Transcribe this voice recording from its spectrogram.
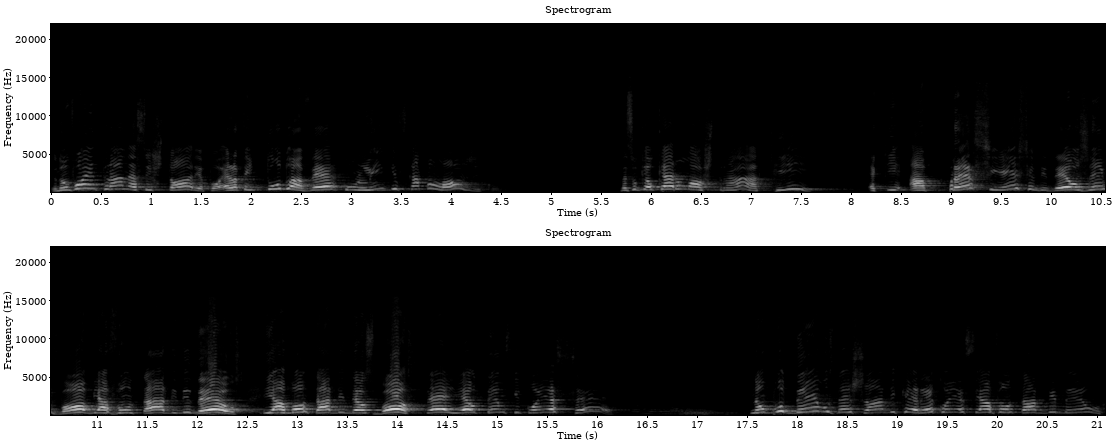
Eu não vou entrar nessa história, ela tem tudo a ver com link escatológico. Mas o que eu quero mostrar aqui é que a presciência de Deus envolve a vontade de Deus. E a vontade de Deus, você e eu temos que conhecer. Não podemos deixar de querer conhecer a vontade de Deus.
